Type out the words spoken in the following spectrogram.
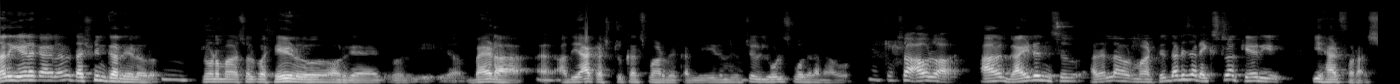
ನನಗೆ ಹೇಳಕ್ಕಾಗಲ್ಲ ಅಂದ್ರೆ ದಶ್ವಿನ್ ಕರ್ದು ಹೇಳೋರು. ನೋಡಮ್ಮ ಸ್ವಲ್ಪ ಹೇಳು ಅವ್ರಿಗೆ ಬೇಡ ಅದು ಯಾಕೆ ಅಷ್ಟು ಖರ್ಚು ಮಾಡ್ಬೇಕಲ್ಲಿ? ಇದನ್ನ ಒಂಚೂರು ಉಳಿಸ್ಬೋದಲ್ಲ ನಾವು. ಸೊ ಅವರು ಆ ಗೈಡೆನ್ಸ್ ಅದೆಲ್ಲ ಅವ್ರು ಮಾಡ್ತಿದ್ರು. That is our extra care ಈ ಹ್ಯಾಡ್ ಫಾರ್ ಅಸ್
